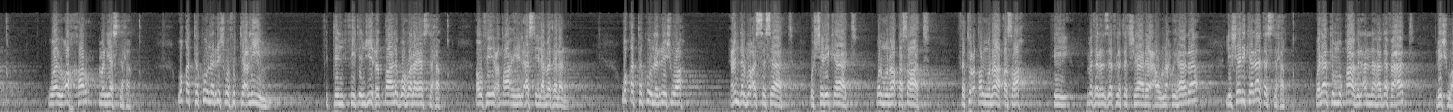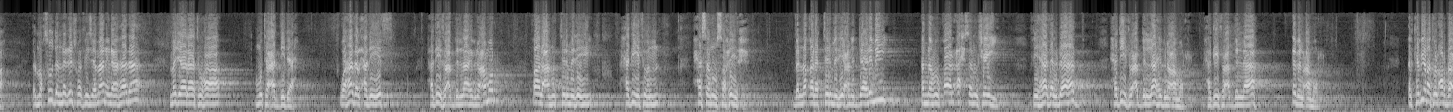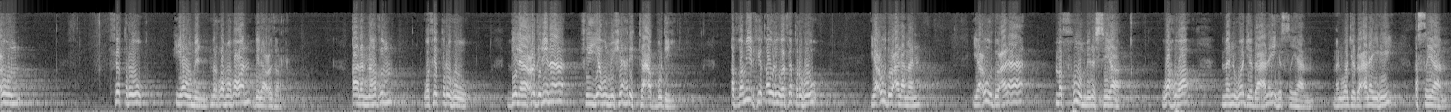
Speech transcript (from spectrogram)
ويؤخر من يستحق. وقد تكون الرشوة في التعليم في تنجيح الطالب وهو لا يستحق أو في إعطائه الأسئلة مثلا. وقد تكون الرشوة عند المؤسسات والشركات والمناقصات فتعطى المناقصة في مثلا زفلة شارع أو نحو هذا لشركة لا تستحق ولكن مقابل أنها دفعت رشوة. المقصود أن الرشوة في زماننا هذا مجالاتها متعددة. وهذا الحديث حديث عبد الله بن عمر قال عنه الترمذي حديث حسن صحيح. بل نقل الترمذي عن الدارمي أنه قال أحسن شيء في هذا الباب حديث عبد الله بن عمر حديث عبد الله ابن عمر. الكبيرة الأربعون فطر يوم من رمضان بلا عذر. قال الناظم وفطره بلا عذرنا في يوم شهر التعبد. الضمير في قوله وفطره يعود على من؟ يعود على مفهوم من السياق وهو من وجب عليه الصيام. من وجب عليه الصيام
